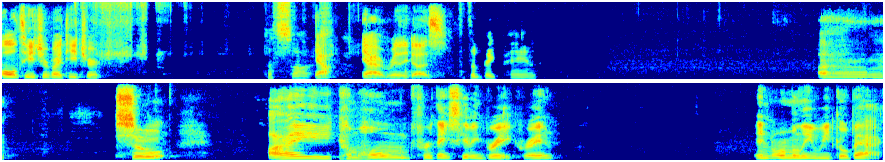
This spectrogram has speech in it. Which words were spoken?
all teacher by teacher. That sucks. Yeah. Yeah, it really does. That's a big pain. Um, so I come home for Thanksgiving break, right? And normally we'd go back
